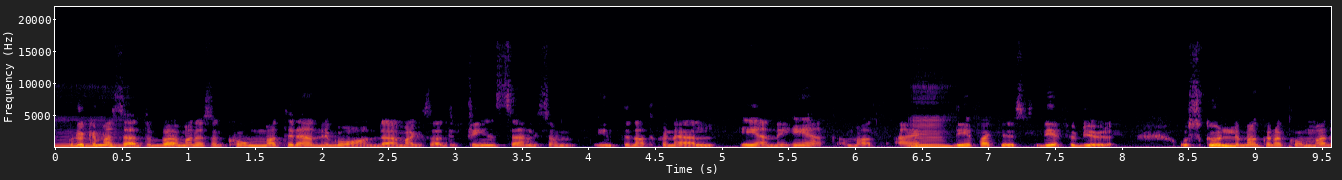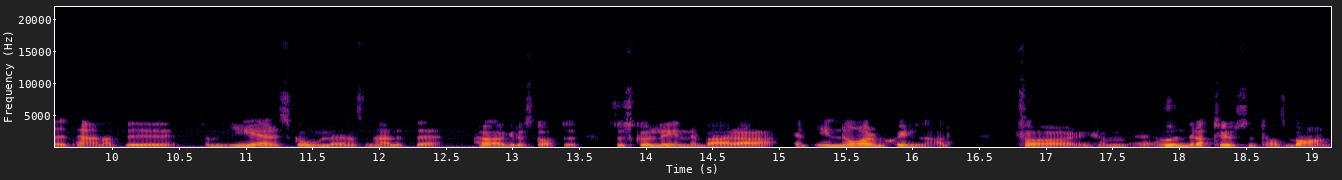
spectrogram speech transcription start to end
Mm. Och då kan man säga att då börjar man nästan komma till den nivån där man kan säga att det finns en liksom internationell enighet om att nej, mm. det är faktiskt det är förbjudet. Och skulle man kunna komma dit här att vi som ger skolor en sån här lite högre status så skulle det innebära en enorm skillnad för liksom, hundratusentals barn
